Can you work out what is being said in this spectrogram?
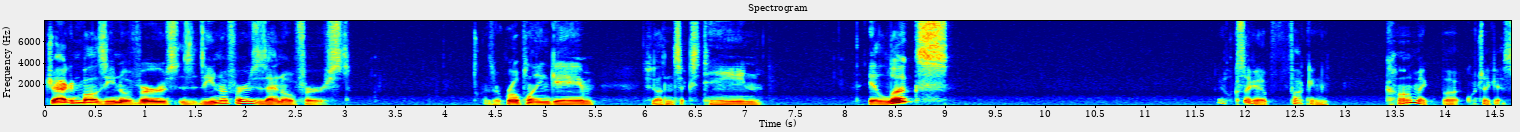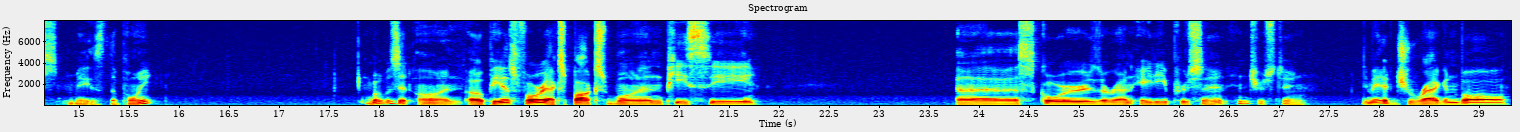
Dragon Ball Xenoverse. Is it Xenoverse? Xenoverse. It's a role playing game. 2016. It looks. It looks like a fucking comic book, which I guess is the point. What was it on? Oh, PS4, Xbox One, PC. Uh, scores around 80%. Interesting. They made a Dragon Ball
